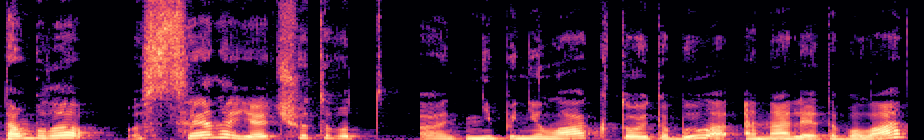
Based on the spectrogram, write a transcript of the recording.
там была сцена, я что-то вот э, не поняла, кто это было, она ли это была.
